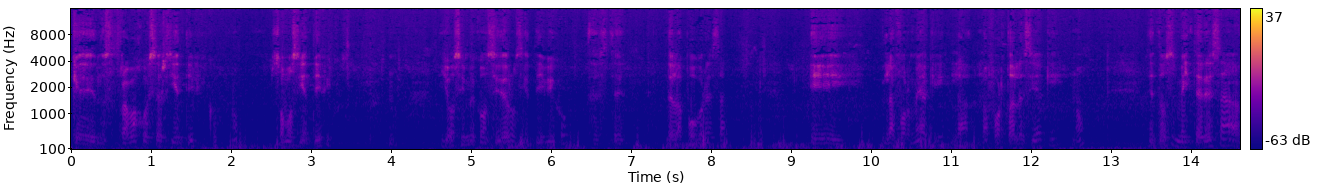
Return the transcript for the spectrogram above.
Que nuestro trabajo es ser científico, ¿no? somos científicos. Yo sí me considero científico este, de la pobreza y la formé aquí, la, fortalecí aquí, ¿no? Entonces me interesa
